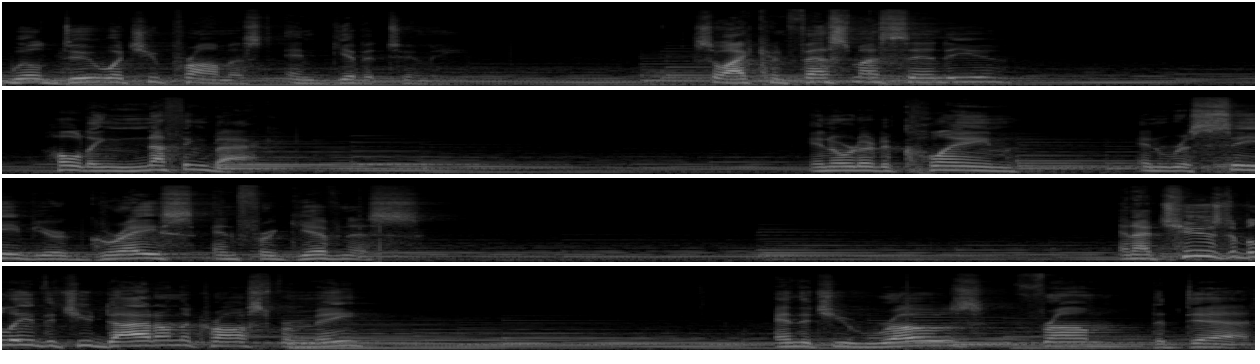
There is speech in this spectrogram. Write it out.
will do what you promised and give it to me. So I confess my sin to you, holding nothing back in order to claim and receive your grace and forgiveness. And I choose to believe that you died on the cross for me and that you rose from the dead.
